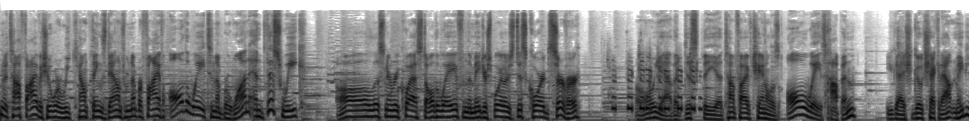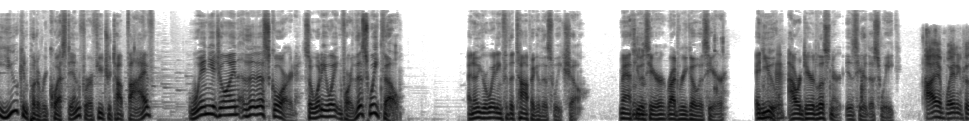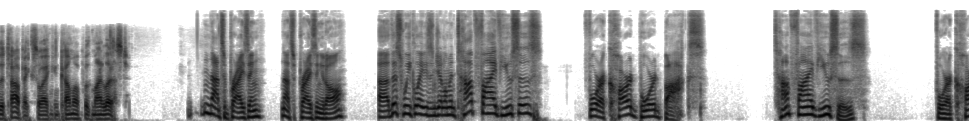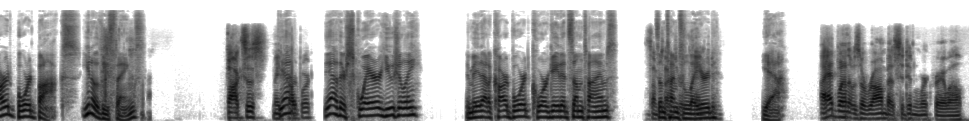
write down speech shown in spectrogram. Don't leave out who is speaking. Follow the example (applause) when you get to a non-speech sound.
Speaker 1: Welcome to Top 5, a show where we count things down from number 5 all the way to number 1. And this week, all listener request all the way from the Major Spoilers Discord server. Oh, yeah, the, dis- the uh, Top 5 channel is always hopping. You guys should go check it out. Maybe you can put a request in for a future Top 5 when you join the Discord. So, what are you waiting for? This week, though, I know you're waiting for the topic of this week's show. Matthew
Speaker 2: Mm-hmm.
Speaker 1: is here, Rodrigo is here, and you,
Speaker 3: Mhm.
Speaker 1: our dear listener, is here this week.
Speaker 2: I am waiting for the topic so I can come up with my list.
Speaker 1: Not surprising. Not surprising at all. Uh, this week, ladies and gentlemen, top five uses for a cardboard box. Top five uses for a cardboard box. You know these things.
Speaker 2: Boxes made
Speaker 1: Yeah.
Speaker 2: cardboard.
Speaker 1: Yeah, they're square usually. They're made out of cardboard, corrugated sometimes, sometimes,
Speaker 2: rectangular.
Speaker 1: layered. Yeah.
Speaker 2: I had one that was a rhombus. It didn't work very well.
